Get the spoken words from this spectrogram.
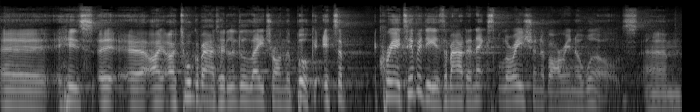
uh, his, uh, I, I, talk about it a little later on the book. It's a, creativity is about an exploration of our inner worlds, um,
